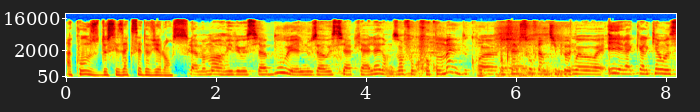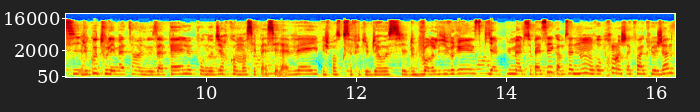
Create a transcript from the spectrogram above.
à cause de ses accès de violence. La maman arrivait aussi à bout et elle nous a aussi appelé à l'aide en disant faut, faut qu'on m'aide quoi. Donc là, elle souffle un petit peu. Ouais, ouais, ouais. Et elle a quelqu'un aussi. Du coup, tous les matins, elle nous appelle pour nous dire comment s'est passé la veille. Et je pense que ça fait du bien aussi de pouvoir livrer ce qui a pu mal se passer. Comme ça, nous, on reprend à chaque fois avec le jeune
